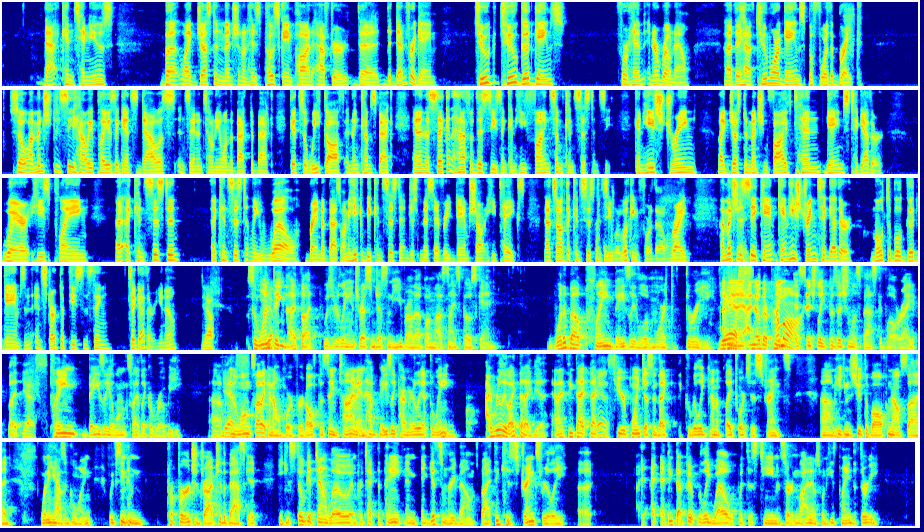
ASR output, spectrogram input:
that continues. But like Justin mentioned on his post game pod after the the Denver game, two two good games for him in a row now. Uh, they have two more games before the break. So I'm interested to see how he plays against Dallas and San Antonio on the back to back, gets a week off, and then comes back. And in the second half of this season, can he find some consistency? Can he string, like Justin mentioned, five, ten games together where he's playing a, a consistent, a consistently well brand of basketball? I mean, he could be consistent and just miss every damn shot he takes. That's not the consistency we're looking for, though, right? I'm interested to see can can he string together multiple good games and, and start to piece this thing together, you know? Yeah. So one Yep. thing that I thought was really interesting, Justin, that you brought up on last night's post game What about playing Bazley a little more at the three? I mean, I, I know they're playing essentially positionless basketball, right? But Yes. playing Bazley alongside like a Roby um, Yes. and alongside like an Al Horford all at the same time and have Bazley primarily at the wing. I really like that idea. And I think that, that Yes. to your point, Justin, that could really kind of play towards his strengths. Um, he can shoot the ball from outside when he has it going. We've seen him prefer to drive to the basket. He can still get down low and protect the paint and, and get some rebounds. But I think his strengths really, uh, I, I think that fit really well with this team in certain lineups when he's playing the three.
